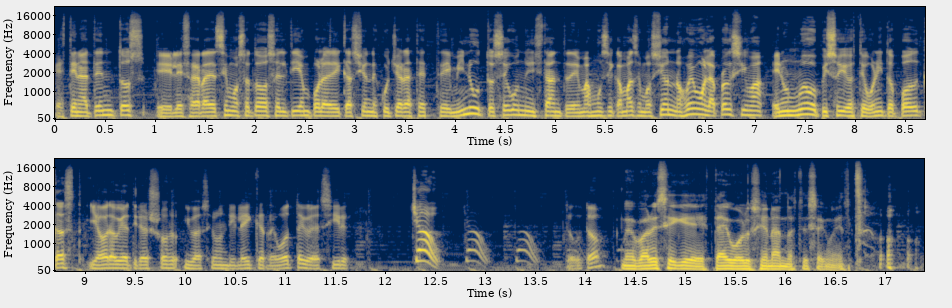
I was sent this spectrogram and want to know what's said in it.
estén atentos. Eh, les agradecemos a todos el tiempo, la dedicación de escuchar hasta este minuto, segundo instante de más música, más emoción. Nos vemos la próxima en un nuevo episodio de este bonito podcast y ahora voy a tirar yo y va a hacer un delay que rebota y voy a decir chau. Chau, chau. ¿Te gustó? Me parece que está evolucionando este segmento.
